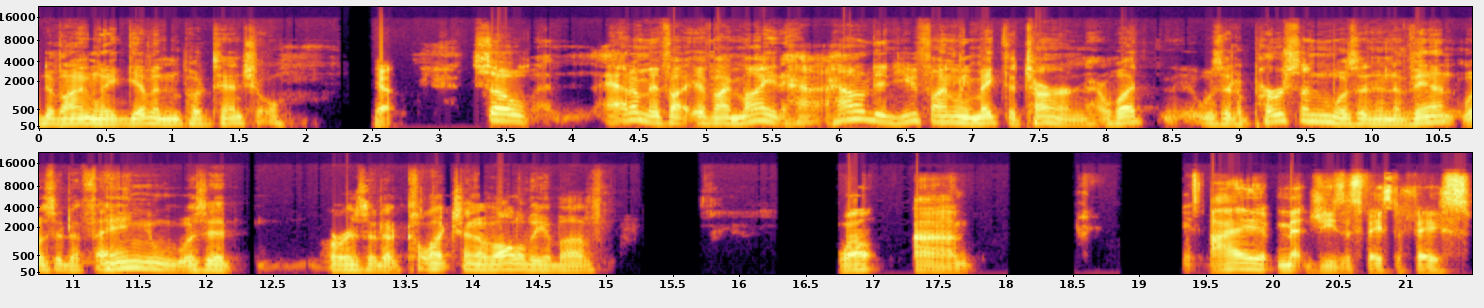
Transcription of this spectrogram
divinely given potential. Yeah. So Adam, if I if I might, how, how did you finally make the turn? What was it? A person? Was it an event? Was it a thing? Was it, or is it a collection of all of the above? Well, um, I met Jesus face to face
